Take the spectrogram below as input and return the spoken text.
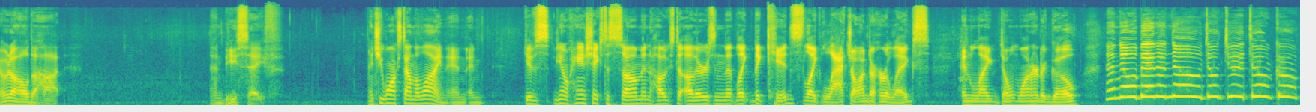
Go to Alderheart. And be safe. And she walks down the line and, and gives, you know, handshakes to some and hugs to others. And that like the kids like latch onto her legs and like don't want her to go. No, no, Benna, no, don't do it, don't go.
